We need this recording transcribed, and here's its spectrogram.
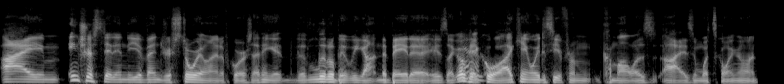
I'm interested in the Avengers storyline, of course. I think it, the little bit we got in the beta is like, yeah. okay, cool. I can't wait to see it from Kamala's eyes and what's going on.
